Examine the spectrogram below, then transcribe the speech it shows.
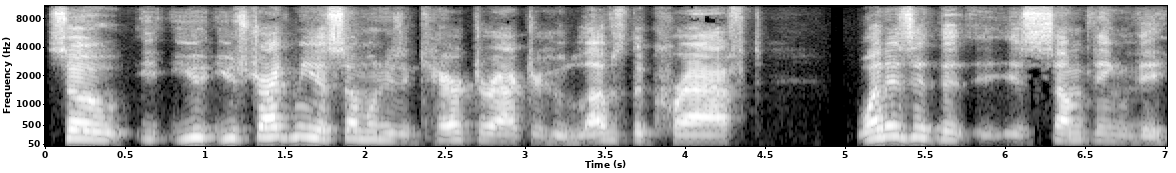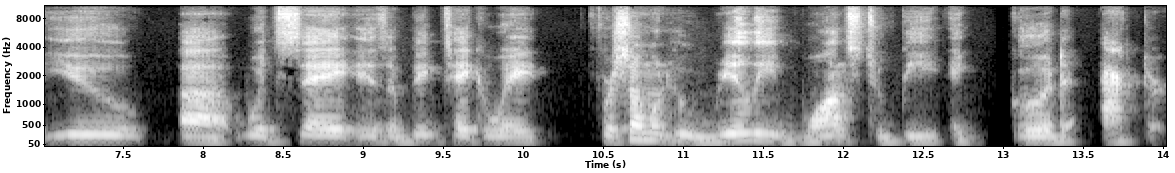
so you you strike me as someone who's a character actor who loves the craft. What is it that is something that you uh, would say is a big takeaway for someone who really wants to be a good actor?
